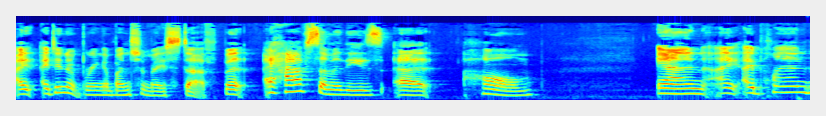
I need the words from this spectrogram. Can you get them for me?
I, I didn't bring a bunch of my stuff, but I have some of these at home. And I, I plan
